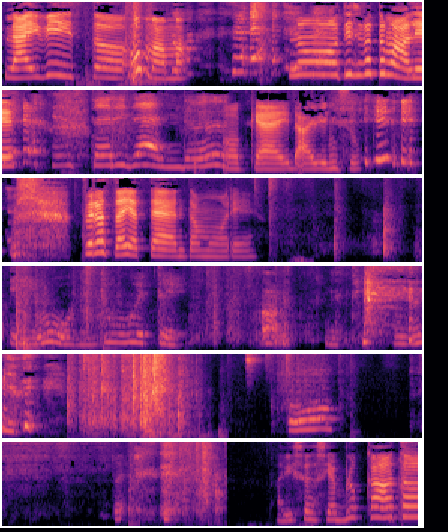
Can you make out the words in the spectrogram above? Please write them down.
L'hai visto? Oh mamma. No, ti sei fatto male. Stai ridendo? Ok, dai, vieni su. Però stai attenta, amore. E uno, due, tre. Oh. Oh. Alissa si è bloccata.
